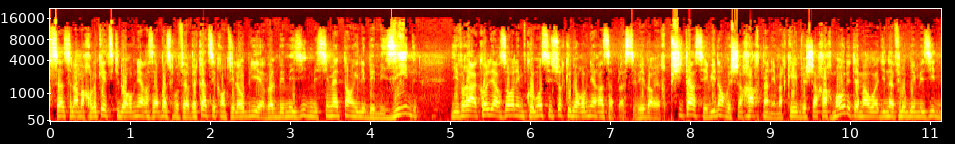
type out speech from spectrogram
C'est la marloquette, ce qui doit revenir à sa place pour faire Birkat, c'est quand il a oublié Aval Bémézid, mais si maintenant il est Bémézid, livré à Kol Yarzor Limkomo, c'est sûr qu'il doit revenir à sa place. Pshita, c'est évident, Veshachar, t'en es marqué Veshachar Maoud, et Mawadina Filo Bémézid.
